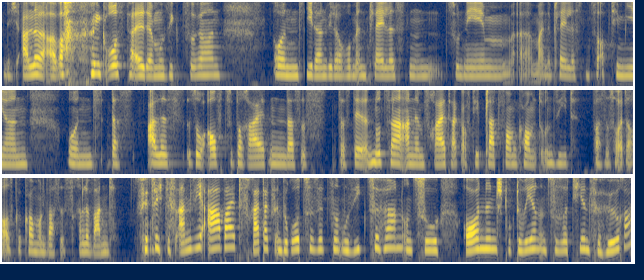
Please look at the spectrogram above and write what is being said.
nicht alle, aber ein Großteil der Musik zu hören und die dann wiederum in Playlisten zu nehmen, äh, meine Playlisten zu optimieren und das alles so aufzubereiten, dass es, dass der Nutzer an einem Freitag auf die Plattform kommt und sieht, was ist heute rausgekommen und was ist relevant. Fühlt sich das an wie Arbeit, freitags im Büro zu sitzen und Musik zu hören und zu ordnen, strukturieren und zu sortieren für Hörer?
